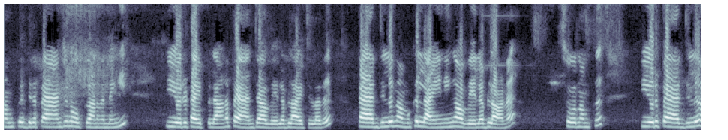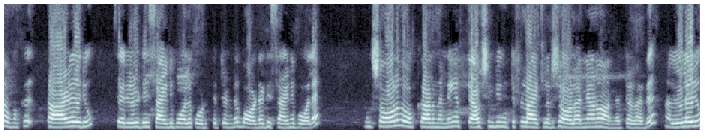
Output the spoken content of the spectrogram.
നമുക്ക് ഇതിന്റെ പാന്റ് നോക്കുകയാണെന്നുണ്ടെങ്കിൽ ഈ ഒരു ടൈപ്പിലാണ് പാന്റ് അവൈലബിൾ ആയിട്ടുള്ളത്. പാൻറിൽ നമുക്ക് ലൈനിങ് അവൈലബിൾ ആണ്. സോ നമുക്ക് ഈ ഒരു പാൻറിൽ നമുക്ക് താഴെ ഒരു ചെറിയൊരു ഡിസൈൻ പോലെ കൊടുത്തിട്ടുണ്ട് ബോർഡർ ഡിസൈൻ പോലെ. നമുക്ക് ഷോൾ നോക്കുകയാണെന്നുണ്ടെങ്കിൽ അത്യാവശ്യം ബ്യൂട്ടിഫുൾ ആയിട്ടുള്ള ഒരു ഷോൾ തന്നെയാണ് വന്നിട്ടുള്ളത്. നല്ലൊരു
